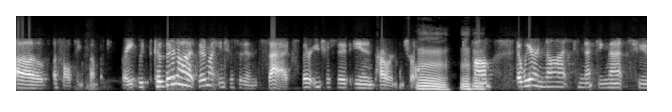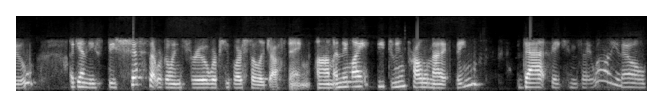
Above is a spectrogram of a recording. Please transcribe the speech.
of assaulting somebody, right? Because they're not they're not interested in sex. They're interested in power and control. Mm, mhm. um, that we are not connecting that to again these these shifts that we're going through where people are still adjusting um, and they might be doing problematic things that they can say well you know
